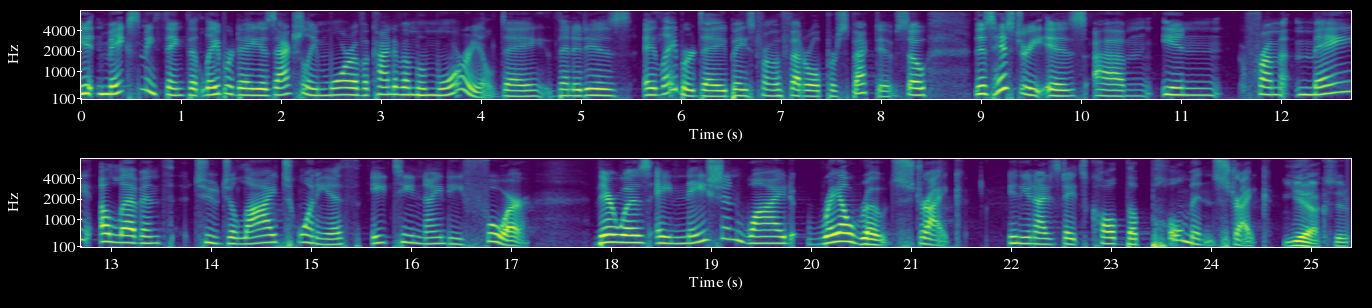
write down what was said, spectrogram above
it makes me think that Labor Day is actually more of a kind of a memorial day than it is a Labor Day based from a federal perspective. So, this history is um, in from May 11th to July 20th, 1894 there was a nationwide railroad strike in the United States called the Pullman strike. Yeah, because it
